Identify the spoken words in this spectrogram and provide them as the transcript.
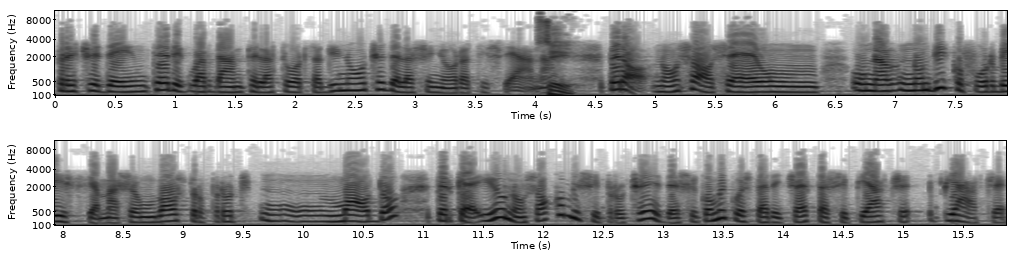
precedente riguardante la torta di noce della signora Tiziana. Sì. Però non so se è un, una, non dico furbizia, ma se un vostro pro- mm, modo, perché io non so come si procede, siccome questa ricetta si piace, piace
